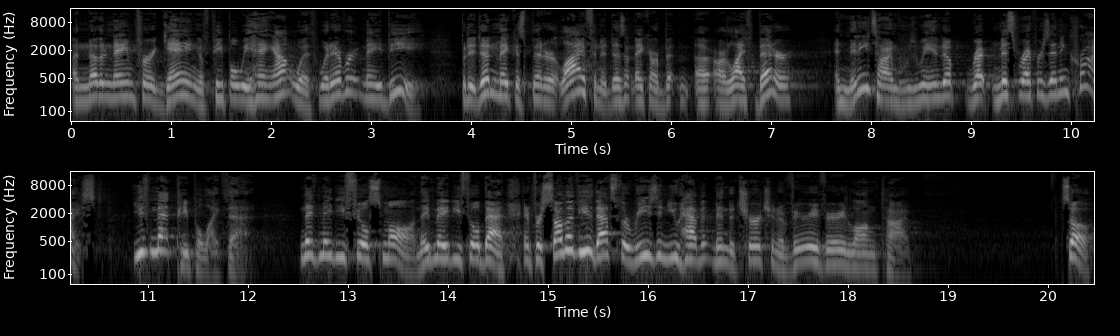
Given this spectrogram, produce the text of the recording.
another name for a gang of people we hang out with, whatever it may be. But it doesn't make us better at life and it doesn't make our, uh, our life better. And many times we end up rep- misrepresenting Christ. You've met people like that. And they've made you feel small and they've made you feel bad. And for some of you, that's the reason you haven't been to church in a very, very long time. So,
